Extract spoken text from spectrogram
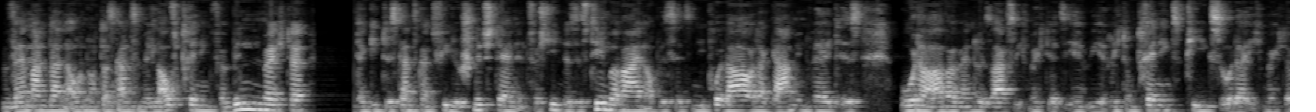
wenn man dann auch noch das Ganze mit Lauftraining verbinden möchte, da gibt es ganz, ganz viele Schnittstellen in verschiedene Systeme rein, ob es jetzt in die Polar- oder Garmin-Welt ist oder aber wenn du sagst, ich möchte jetzt irgendwie Richtung Trainingspeaks oder ich möchte,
